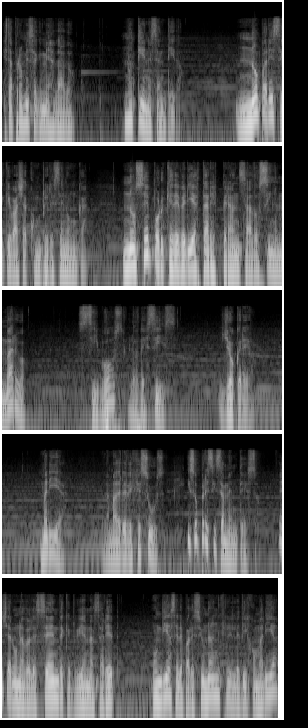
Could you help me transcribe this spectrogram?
esta promesa que me has dado no tiene sentido. No parece que vaya a cumplirse nunca. No sé por qué debería estar esperanzado, sin embargo, si vos lo decís, yo creo. María, la madre de Jesús, hizo precisamente eso. Ella era una adolescente que vivía en Nazaret. Un día se le apareció un ángel y le dijo, María,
